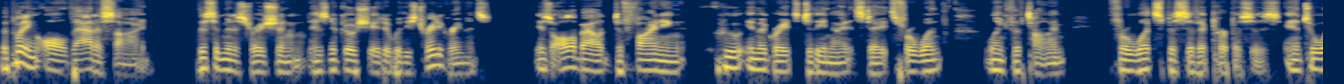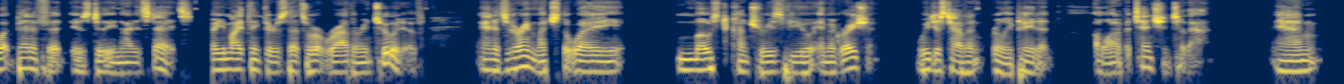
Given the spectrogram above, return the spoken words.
But putting all that aside, this administration has negotiated with these trade agreements is all about defining who immigrates to the United States for what length of time, for what specific purposes, and to what benefit is to the United States. You might think there's that's rather intuitive, and it's very much the way most countries view immigration. We just haven't really paid it a lot of attention to that, and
